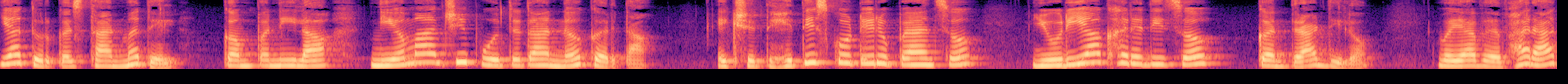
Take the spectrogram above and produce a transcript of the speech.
या तुर्कस्थानमधील कंपनीला नियमांची पूर्तता न करता एकशे तेहतीस कोटी रुपयांचं युरिया खरेदीचं कंत्राट दिलं. व या व्यवहारात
